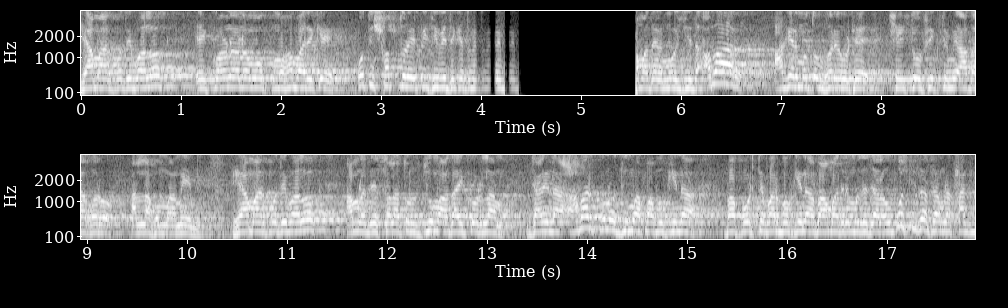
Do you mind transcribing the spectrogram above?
হে আমার প্রতিপালক, এই করোনা নামক মহামারীকে অতি সত্তর এই পৃথিবী থেকে তুমি আমাদের মসজিদ আবার আগের মতো ভরে ওঠে, সেই তৌফিক তুমি আদা করো। আল্লাহ আমিন। হে আমার প্রতিপালক, আমরা যে সালাতুল জুমা আদায় করলাম, জানি না আবার কোনো জুমা পাবো কিনা, বা পড়তে পারব কিনা, বা আমাদের মধ্যে যারা উপস্থিত আছে আমরা থাকব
